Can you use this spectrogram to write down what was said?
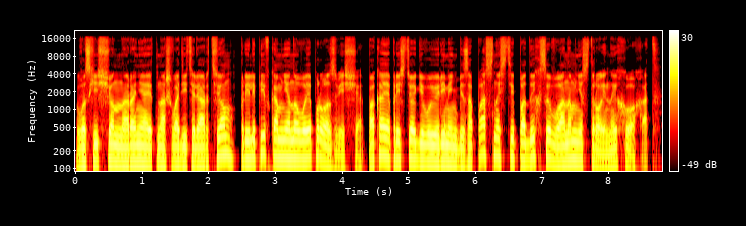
Восхищенно роняет наш водитель Артём, прилепив ко мне новое прозвище, пока я пристегиваю ремень безопасности под их с Иваном нестройный хохот.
